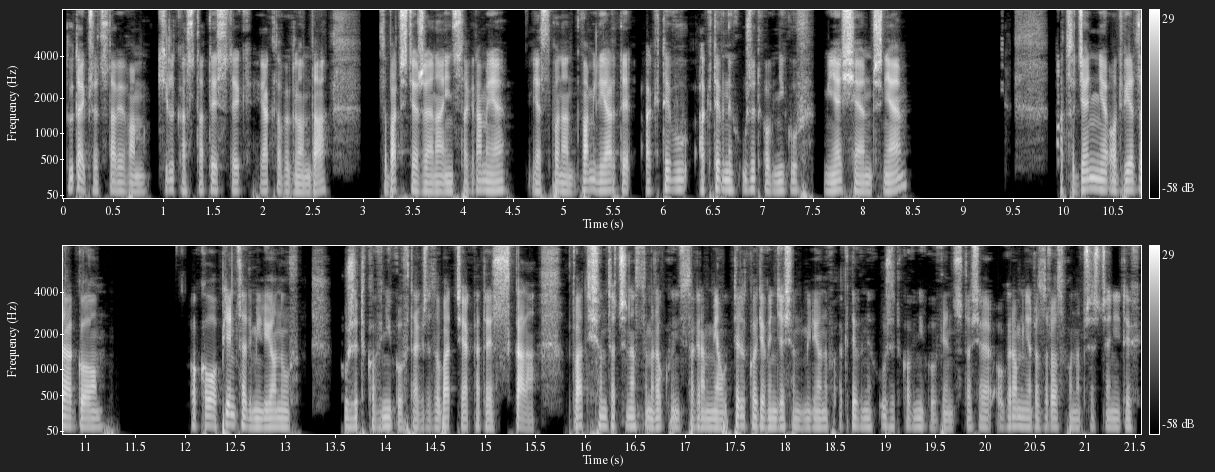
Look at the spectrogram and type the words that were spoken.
Tutaj przedstawię Wam kilka statystyk, jak to wygląda. Zobaczcie, że na Instagramie jest ponad 2 miliardy aktywu, aktywnych użytkowników miesięcznie, a codziennie odwiedza go około 500 milionów użytkowników, także zobaczcie, jaka to jest skala. W 2013 roku Instagram miał tylko 90 milionów aktywnych użytkowników, więc to się ogromnie rozrosło na przestrzeni tych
